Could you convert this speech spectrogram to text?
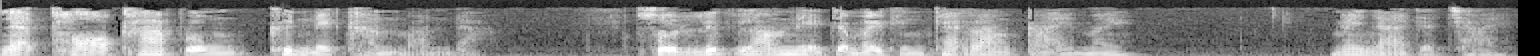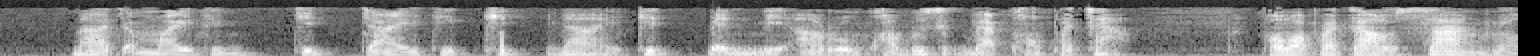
และทอข้าพระองค์ขึ้นในคันมารดา ส่วนลึกล้ำเนี่ยจะหมายถึงแค่ร่างกายไหม ไม่น่าจะใช่ น่าจะหมายถึงจิตใจที่คิดได้คิดเป็นมีอารมณ์ความรู้สึกแบบของพระเจ้า เพราะว่าพระเจ้าสร้างเรา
